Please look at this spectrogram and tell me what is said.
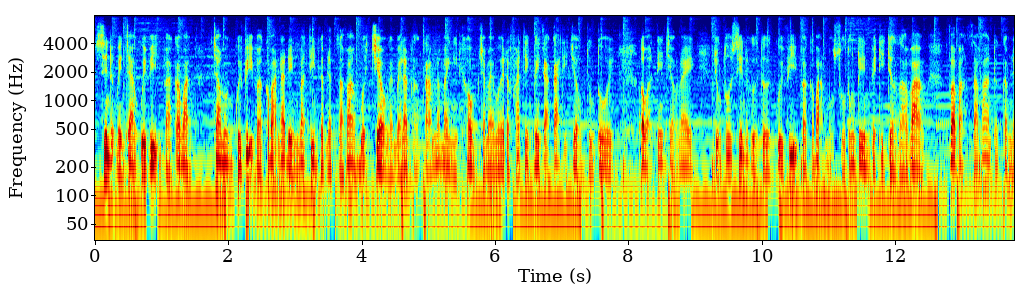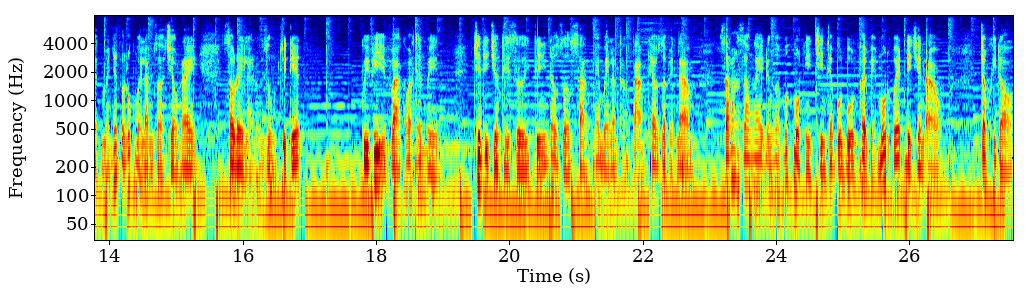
Xin được mến chào quý vị và các bạn. Chào mừng quý vị và các bạn đã đến bản tin cập nhật giá vàng buổi chiều ngày 15 tháng 8 năm 2020 được phát trên kênh giá cả thị trường của chúng tôi. Ở bản tin chiều nay, chúng tôi xin được gửi tới quý vị và các bạn một số thông tin về thị trường giá vàng và bảng giá vàng được cập nhật mới nhất vào lúc 15 giờ chiều nay. Sau đây là nội dung chi tiết. Quý vị và các bạn thân mến, trên thị trường thế giới tính đến đầu giờ sáng ngày 15 tháng 8 theo giờ Việt Nam, giá vàng giao ngay đứng ở mức 1.944,71 USD trên ounce. Trong khi đó,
